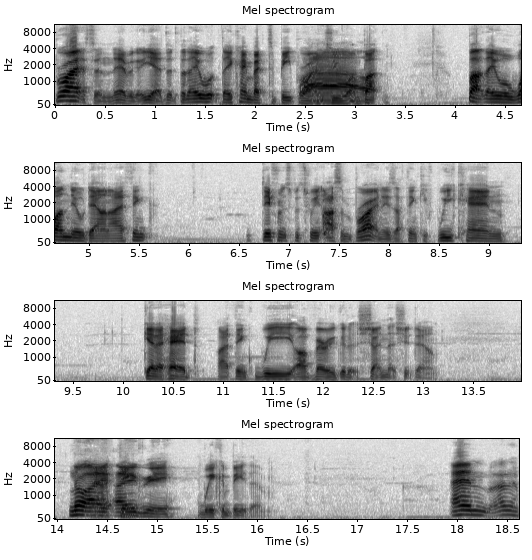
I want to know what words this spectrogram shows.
Brighton. There we go. Yeah, but they were, they came back to beat Brighton two Wow. one. But but they were one 0 down. I think difference between us and Brighton is I think if we can get ahead, I think we are very good at shutting that shit down. no, I, I I, agree. We can beat them. And. Uh,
